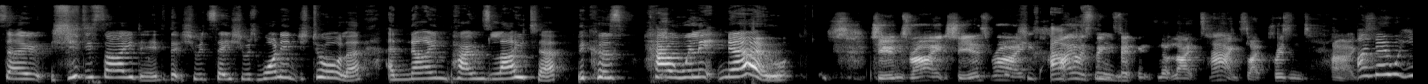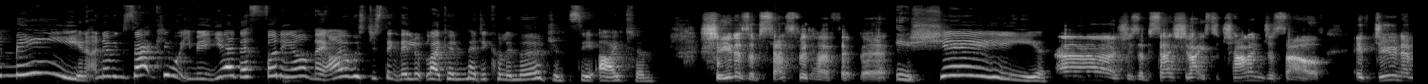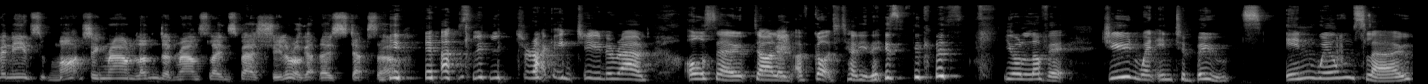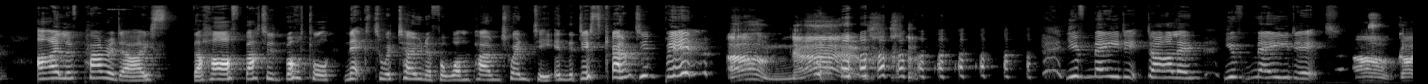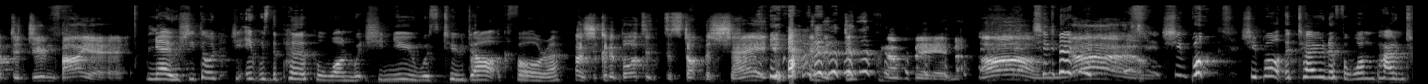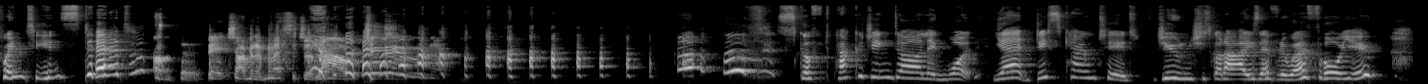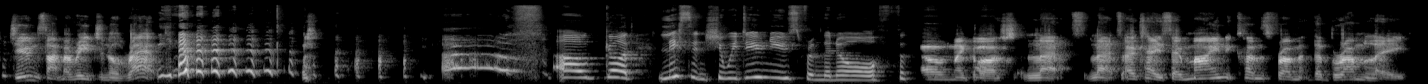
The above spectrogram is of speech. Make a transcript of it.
So she decided that she would say she was one inch taller and nine pounds lighter because how will it know? June's right. She is right. She's I always think Fitbits look like tags, like prison tags. I know what you mean. I know exactly what you mean. Yeah, they're funny, aren't they? I always just think they look like a medical emergency item. Sheila's obsessed with her Fitbit. Is she? Ah, she's obsessed. She likes to challenge herself. If June ever needs marching round London, round Sloane Square, Sheila will get those steps up. Absolutely dragging June around. Also, darling, I've got to tell you this because you'll love it. June went into Boots in Wilmslow, Isle of Paradise, the half battered bottle next to a toner for £1.20 in the discounted bin. oh no! You've made it, darling. You've made it. oh God, did June buy it? No, she thought she, it was the purple one, which she knew was too dark for her. Oh, she could have bought it to stop the shade Yeah. in the discount bin. Oh She- no! She bought she bought the toner for one pound twenty instead. Oh, bitch! I'm gonna message her now. June. Scuffed packaging, darling. What? Yeah, discounted. June, she's got eyes everywhere for you. June's like my regional rep. oh God! Listen, shall we do news from the north? Oh my gosh, let's, let's. Okay, so mine comes from the Bramley.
